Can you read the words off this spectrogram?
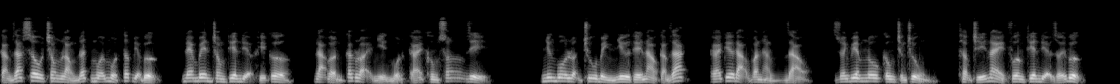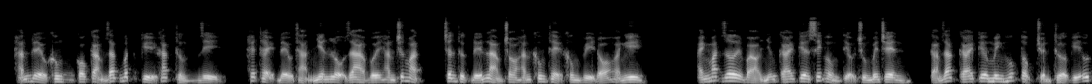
cảm giác sâu trong lòng đất mỗi một tấc địa vực đem bên trong thiên địa khí cơ đạo ẩn các loại nhìn một cái không sót gì. Nhưng vô luận chu bình như thế nào cảm giác cái kia đạo văn hàng rào doanh viêm nô công chứng chủng thậm chí này phương thiên địa giới vực hắn đều không có cảm giác bất kỳ khác thường gì hết thảy đều thản nhiên lộ ra với hắn trước mặt chân thực đến làm cho hắn không thể không vì đó hoài nghi ánh mắt rơi vào những cái kia xích hồng tiểu trung bên trên, cảm giác cái kia minh húc tộc chuyển thừa ký ức,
